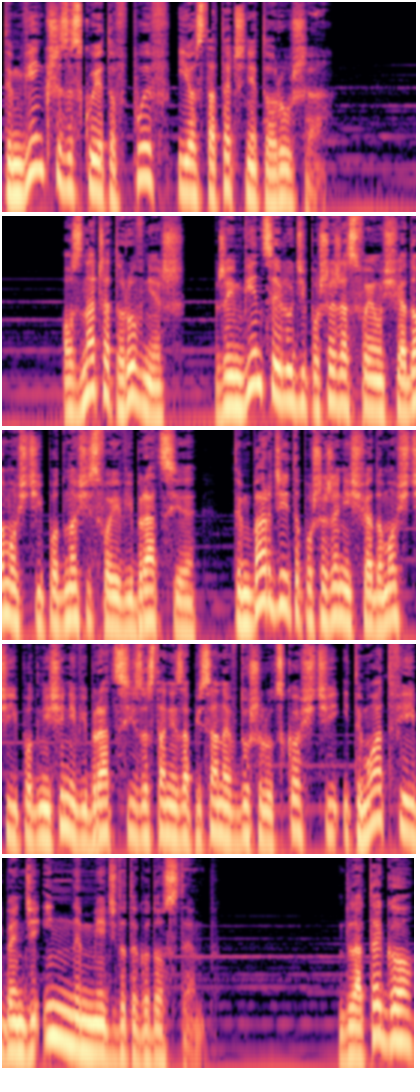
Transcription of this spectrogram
tym większy zyskuje to wpływ i ostatecznie to rusza. Oznacza to również, że im więcej ludzi poszerza swoją świadomość i podnosi swoje wibracje, tym bardziej to poszerzenie świadomości i podniesienie wibracji zostanie zapisane w duszy ludzkości i tym łatwiej będzie innym mieć do tego dostęp. Dlatego,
